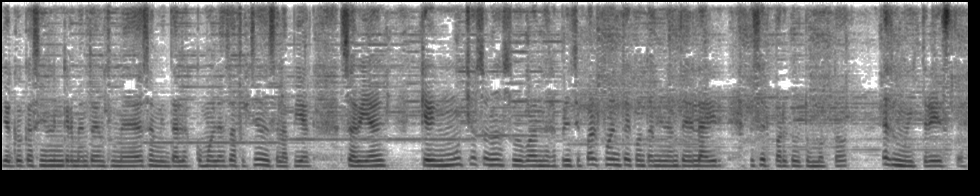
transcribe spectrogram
ya que ocasiona el incremento de enfermedades ambientales como las afecciones a la piel. ¿Sabían que en muchas zonas urbanas la principal fuente contaminante del aire es el parque automotor? Es muy triste.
